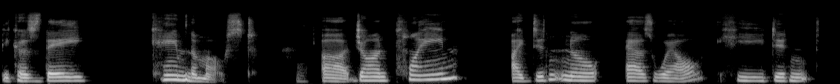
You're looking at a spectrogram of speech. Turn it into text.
because they came the most. Uh, John Plain, I didn't know as well. He didn't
